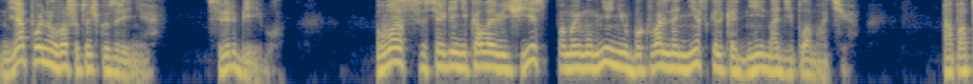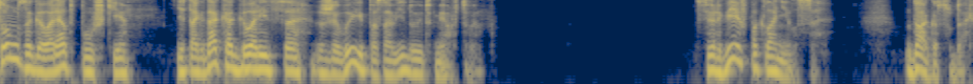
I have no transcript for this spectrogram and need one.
я понял вашу точку зрения. Свербееву. У вас, Сергей Николаевич, есть, по моему мнению, буквально несколько дней на дипломатию. А потом заговорят пушки, и тогда, как говорится, живые позавидуют мертвым. Свербеев поклонился. «Да, государь».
